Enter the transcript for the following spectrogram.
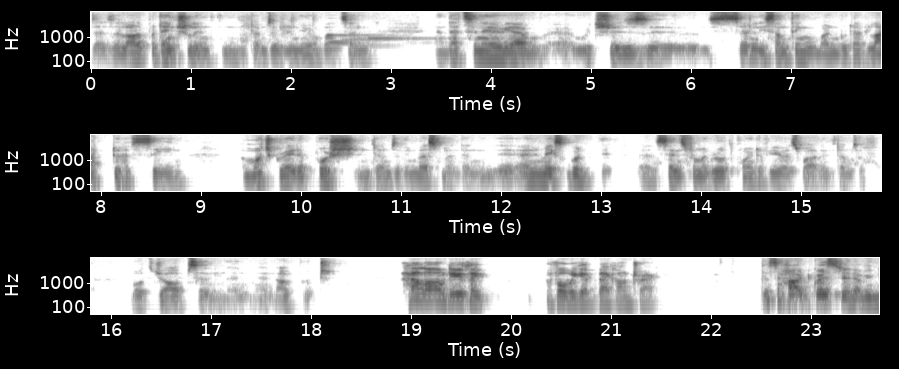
There's a lot of potential in, in terms of renewables, and and that's an area uh, which is uh, certainly something one would have liked to have seen a much greater push in terms of investment, and and it makes good uh, sense from a growth point of view as well in terms of both jobs and, and, and output. How long do you think before we get back on track? That's a hard question. I mean,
